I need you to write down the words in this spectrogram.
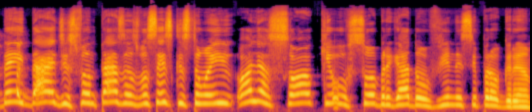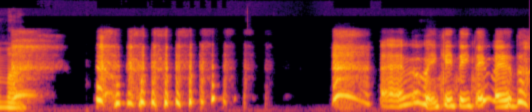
deidades, fantasmas, vocês que estão aí, olha só que eu sou obrigado a ouvir nesse programa. É, meu bem, quem tem, tem medo.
